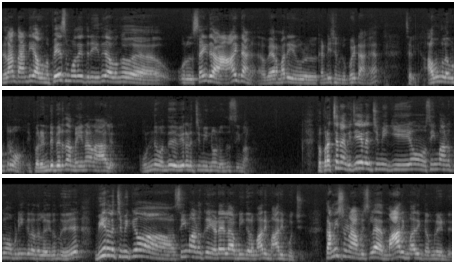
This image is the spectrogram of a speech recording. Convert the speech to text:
இதெல்லாம் தாண்டி அவங்க பேசும்போதே தெரியுது அவங்க ஒரு சைடு ஆயிட்டாங்க. வேறு மாதிரி ஒரு கண்டிஷனுக்கு போயிட்டாங்க. சரி அவங்கள விட்டுருவோம். இப்போ ரெண்டு பேர் தான் மெயினான ஆள். ஒன்று வந்து வீரலட்சுமி இன்னொன்று வந்து சீமான். இப்போ பிரச்சனை விஜயலட்சுமிக்கும் சீமானுக்கும் அப்படிங்கிறதுல இருந்து வீரலட்சுமிக்கும் சீமானுக்கும் இடையில அப்படிங்கிற மாதிரி மாறி போச்சு கமிஷனர் ஆஃபீஸில் மாறி மாறி கம்ப்ளைண்ட்டு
